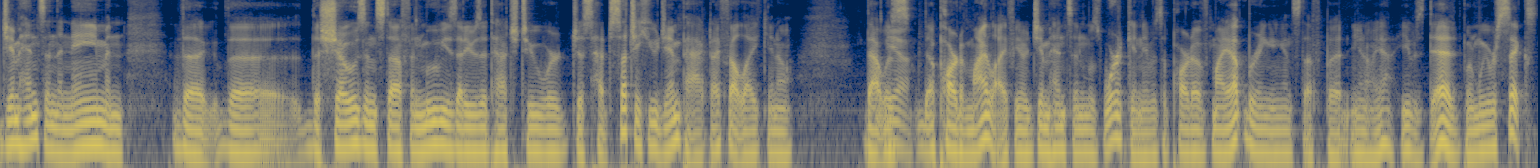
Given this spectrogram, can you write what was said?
Jim Henson, the name and the the the shows and stuff and movies that he was attached to were just had such a huge impact. I felt like, you know, that was a part of my life. You know, Jim Henson was working; it was a part of my upbringing and stuff. But you know, yeah, he was dead when we were six.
